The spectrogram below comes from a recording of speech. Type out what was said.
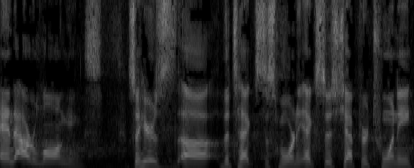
and our longings. So here's uh, the text this morning Exodus chapter 20.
